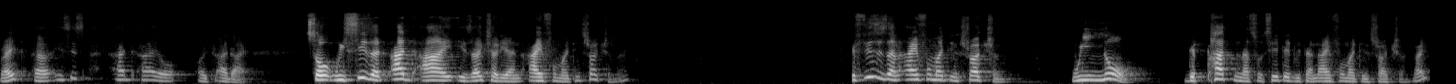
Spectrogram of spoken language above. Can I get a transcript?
right? Uh, is this add I or, or add I? So we see that add i is actually an i format instruction, right? If this is an i format instruction, we know the pattern associated with an i format instruction, right?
